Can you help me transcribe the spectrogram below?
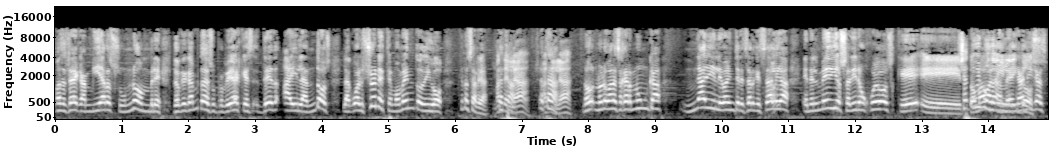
más allá de cambiar su nombre, lo que cambia de sus propiedades que es Dead Island 2, la cual yo en este momento digo, que no salga. Ya Mátenla, está, ya está. No, no lo van a sacar nunca. Nadie le va a interesar que salga. En el medio salieron juegos que eh, Ya tomaban tuvimos las mecánicas.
